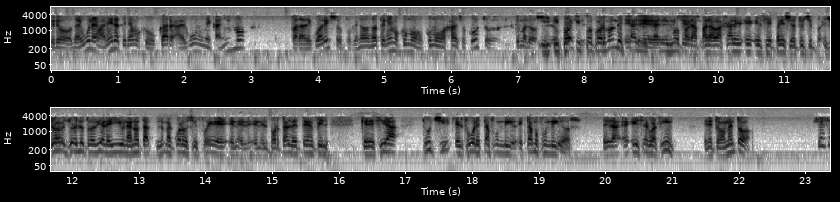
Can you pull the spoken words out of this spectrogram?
pero de alguna manera teníamos que buscar algún mecanismo para adecuar eso, porque no no tenemos cómo cómo bajar esos costos. El tema los, ¿Y, por, por, dónde está el este, mecanismo para, para bajar e, e, ese precio? Yo, yo el otro día leí una nota, no me acuerdo si fue en el, en el portal de Tenfield, que decía, Tucci, el fútbol está fundido, estamos fundidos. ¿Es algo así en este momento? Sí, sí,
